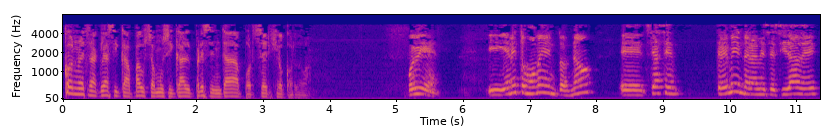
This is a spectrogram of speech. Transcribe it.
con nuestra clásica pausa musical presentada por Sergio Córdoba. Muy bien. Y en estos momentos, ¿no? Eh, se hace tremenda la necesidad de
